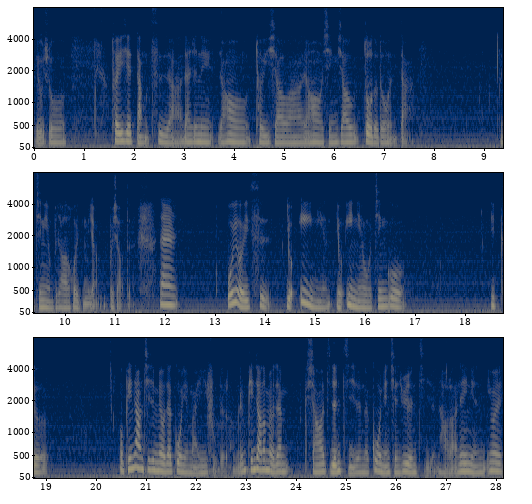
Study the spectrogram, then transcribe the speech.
比如说推一些档次啊，但是那然后推销啊，然后行销做的都很大。今年不知道会怎么样，不晓得。但是我有一次，有一年，有一年我经过一个，我平常其实没有在过年买衣服的啦，我连平常都没有在想要人挤人的，过年前去人挤人。好了，那一年因为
